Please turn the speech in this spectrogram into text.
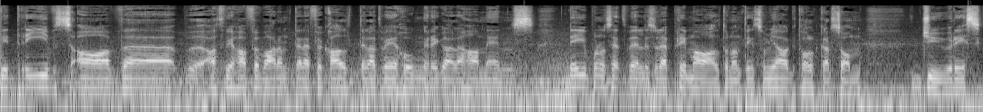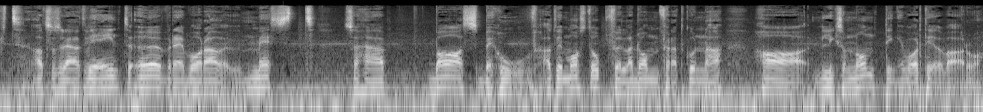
vi drivs av eh, att vi har för varmt eller för kallt eller att vi är hungriga eller har mens. Det är ju på något sätt väldigt sådär primalt och någonting som jag tolkar som djuriskt. Alltså sådär att vi är inte övre våra mest så här basbehov. Att vi måste uppfylla dem för att kunna ha liksom någonting i vår tillvaro.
